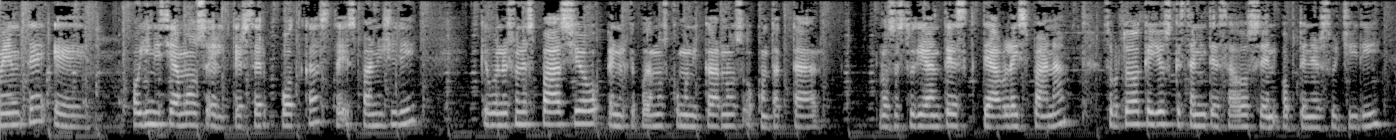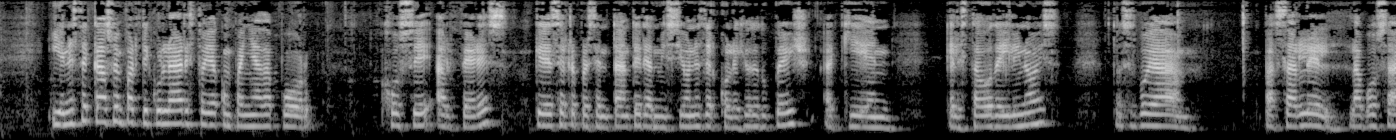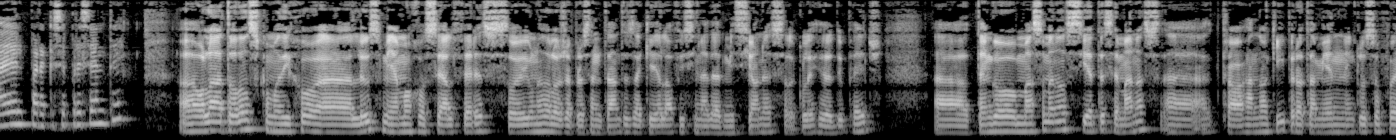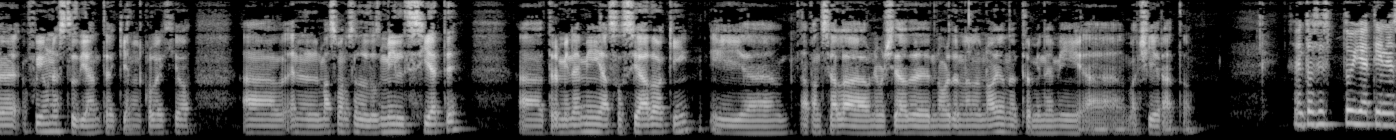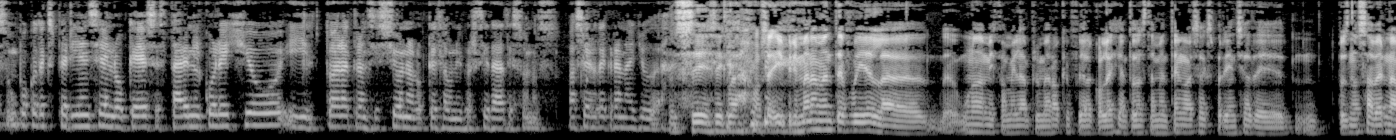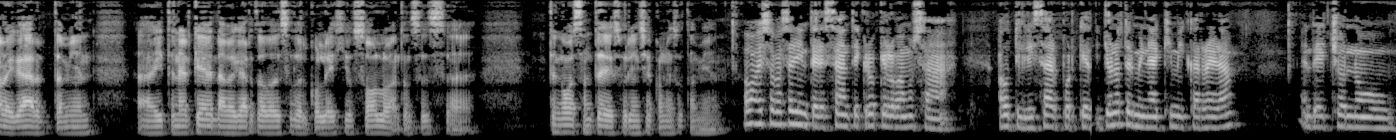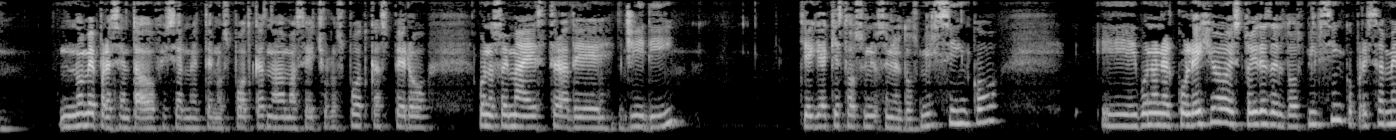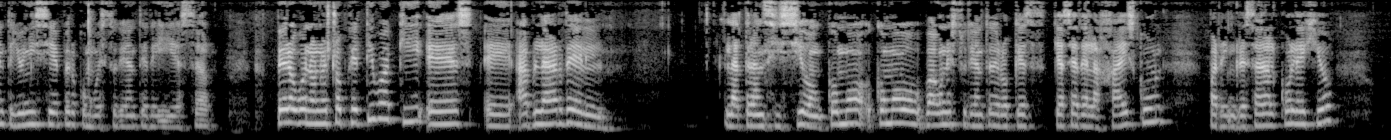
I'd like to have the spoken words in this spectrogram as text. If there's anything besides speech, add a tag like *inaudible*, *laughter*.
nuevamente. Eh, hoy iniciamos el tercer podcast de Spanish GD, que bueno, es un espacio en el que podemos comunicarnos o contactar los estudiantes de habla hispana, sobre todo aquellos que están interesados en obtener su GD. Y en este caso en particular estoy acompañada por José Alférez, que es el representante de admisiones del Colegio de DuPage aquí en el estado de Illinois. Entonces voy a pasarle la voz a él para que se presente. Ah, hola a todos, como dijo uh, Luz, me llamo José Alférez, soy uno de los representantes aquí de la oficina de admisiones del Colegio de DuPage. Uh, tengo más o menos siete semanas trabajando aquí, pero también incluso fue, fui un estudiante aquí en el colegio en el, más o menos en el 2007. terminé mi asociado aquí y avancé a la Universidad de Northern Illinois, donde terminé mi bachillerato. Entonces tú ya tienes un poco de experiencia en lo que es estar en el colegio y toda la transición a lo que es la universidad. Eso nos va a ser de gran ayuda. Sí, sí, claro. y *laughs* primeramente fui la, uno de mi familia primero que fui al colegio, entonces también tengo esa experiencia de pues no saber navegar también uh, y tener que navegar todo eso del colegio solo. Entonces uh, tengo bastante experiencia con eso también. Oh, eso va a ser interesante y creo que lo vamos a, a utilizar porque yo no terminé aquí mi carrera. De hecho, no no me he presentado oficialmente en los podcasts, nada más he hecho los podcasts, pero bueno, soy maestra de GD. Llegué aquí a Estados Unidos en el 2005 y bueno, en el colegio estoy desde el 2005 precisamente. Yo inicié pero como estudiante de ESL. Pero bueno, nuestro objetivo aquí es eh, hablar de la transición, cómo, cómo va un estudiante de lo que es ya sea de la high school para ingresar al colegio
